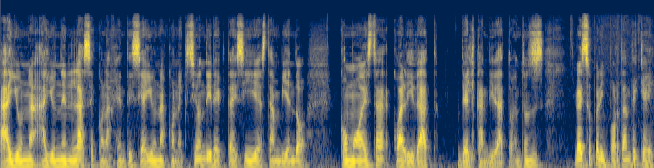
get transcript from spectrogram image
hay, una, hay un enlace con la gente y si hay una conexión directa y si están viendo como esta cualidad del candidato. Entonces, es súper importante que,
